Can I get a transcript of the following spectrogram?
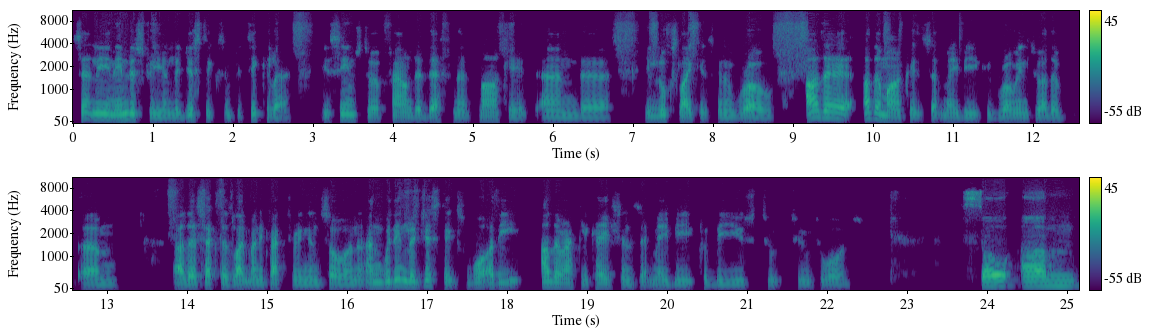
certainly in industry and logistics in particular, it seems to have found a definite market and uh, it looks like it's going to grow. Are there other markets that maybe it could grow into other um, other sectors like manufacturing and so on? And within logistics, what are the other applications that maybe could be used to, to towards? So um,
